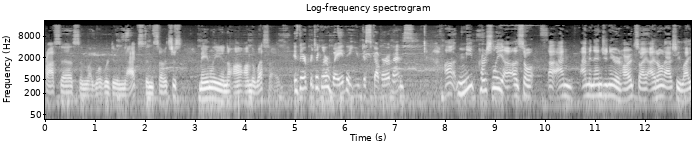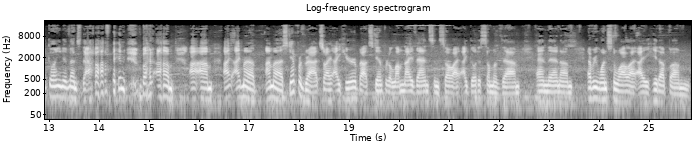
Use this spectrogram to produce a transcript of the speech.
process and like what we're doing next and so it's just mainly in, uh, on the west side. Is there a particular way that you discover events? Uh, me personally, uh, uh so I'm I'm an engineer at heart, so I, I, don't actually like going to events that often. but um, uh, um, I, am a I'm a Stanford grad, so I, I, hear about Stanford alumni events, and so I, I go to some of them. And then um, every once in a while, I, hit up um,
